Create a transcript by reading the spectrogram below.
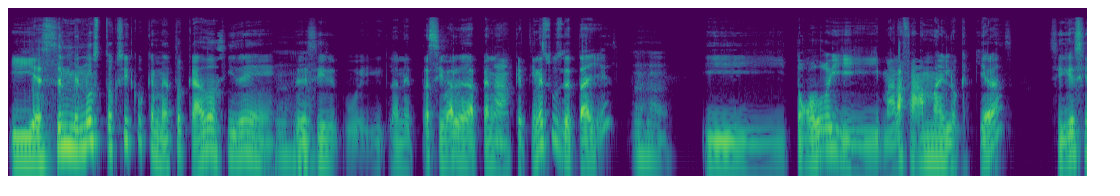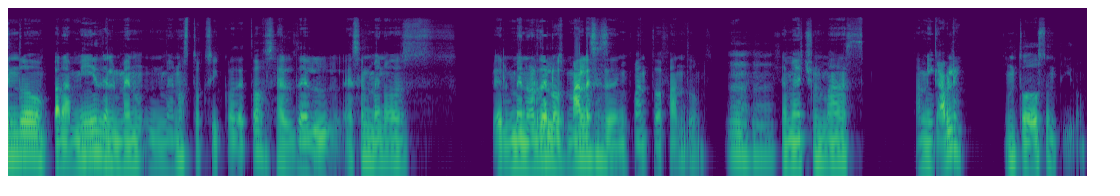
Y es el menos tóxico que me ha tocado, así de, decir, güey, la neta sí vale la pena. Aunque tiene sus detalles Ujú. Y todo, y mala fama y lo que quieras, sigue siendo para mí del men- menos tóxico de todos. O sea, el del, es el menos, el menor de los males en cuanto a fandoms. Ujú. Se me ha hecho el más amigable en todo sentido.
